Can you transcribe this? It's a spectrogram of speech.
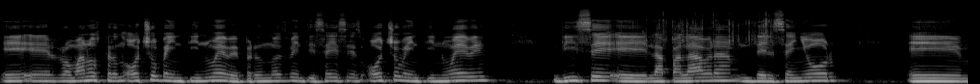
eh, eh, Romanos, perdón, 8, 29, perdón, no es 26, es 8, 29, dice eh, la palabra del Señor, dice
